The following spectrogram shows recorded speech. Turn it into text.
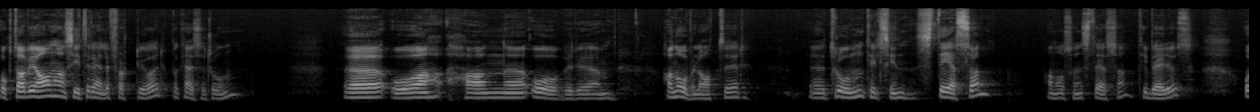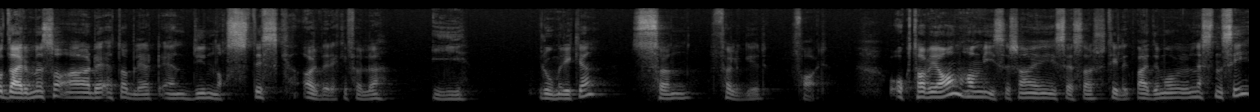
Oktavian han sitter hele 40 år på keisertronen. Uh, og han, uh, over, han overlater tronen til sin stesønn. Han har også en stesønn, Tiberius. Og dermed så er det etablert en dynastisk arverekkefølge i Romerriket. Sønn følger far. Oktavian han viser seg i Cæsars tillit verdig, må vi nesten si.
